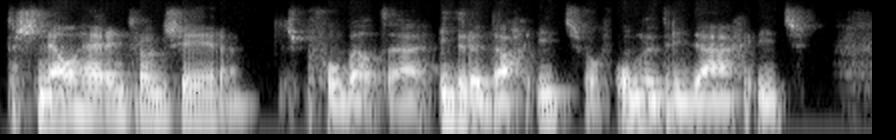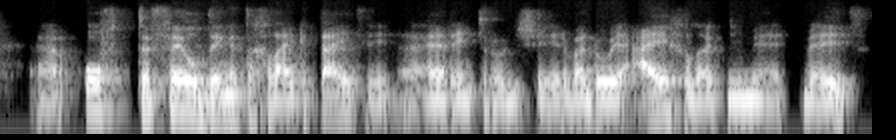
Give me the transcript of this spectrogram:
te snel herintroduceren. Dus bijvoorbeeld uh, iedere dag iets of om de drie dagen iets. Uh, of te veel dingen tegelijkertijd herintroduceren, waardoor je eigenlijk niet meer weet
